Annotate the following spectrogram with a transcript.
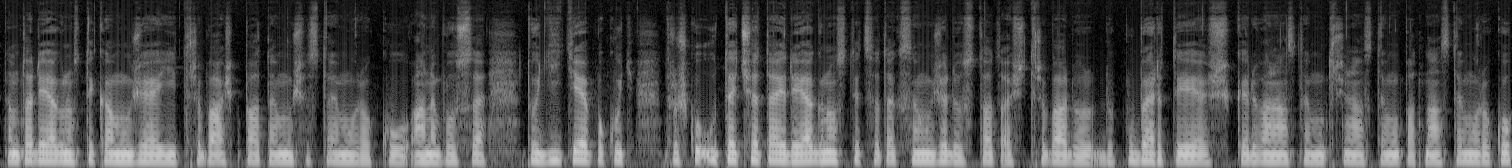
tam ta diagnostika může jít třeba až k pátému, šestému roku. A nebo se to dítě, pokud trošku uteče té diagnostice, tak se může dostat až třeba do, do puberty, až ke 12., 13., 15. roku.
